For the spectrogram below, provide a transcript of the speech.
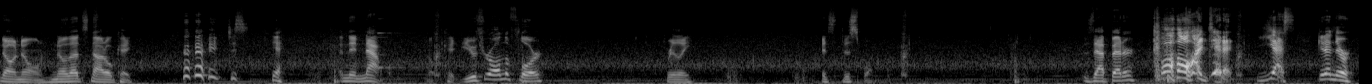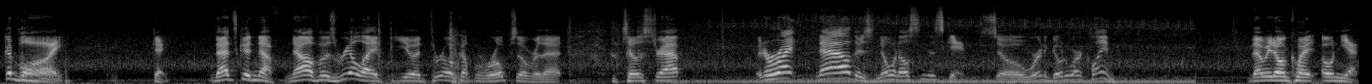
no, no, no, that's not okay. just, yeah. And then now, okay, you throw on the floor. Really? It's this one. Is that better? Oh, I did it! Yes! Get in there. Good boy. Okay, that's good enough. Now, if it was real life, you would throw a couple ropes over that toe strap. But right now, there's no one else in this game. So we're going to go to our claim that we don't quite own yet.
